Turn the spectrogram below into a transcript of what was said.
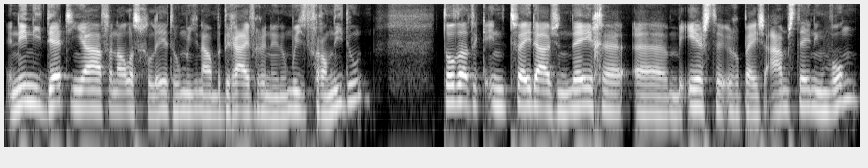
En in die 13 jaar van alles geleerd. Hoe moet je nou een bedrijf runnen en hoe moet je het vooral niet doen. Totdat ik in 2009 uh, mijn eerste Europese aanbesteding won.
